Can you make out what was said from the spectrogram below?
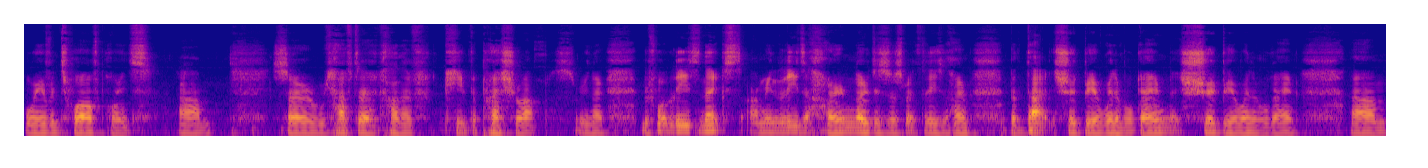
or even twelve points. Um, so we have to kind of keep the pressure up. You know, what Leeds next, I mean, Leeds at home, no disrespect to Leeds at home, but that should be a winnable game. It should be a winnable game. Um,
